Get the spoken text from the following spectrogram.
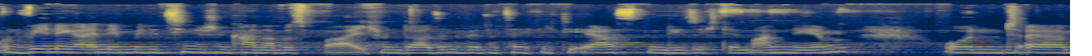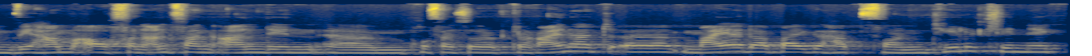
und weniger in dem medizinischen Cannabis-Bereich. Und da sind wir tatsächlich die Ersten, die sich dem annehmen. Und ähm, wir haben auch von Anfang an den ähm, Professor Dr. Reinhard äh, Meyer dabei gehabt von Teleklinik.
